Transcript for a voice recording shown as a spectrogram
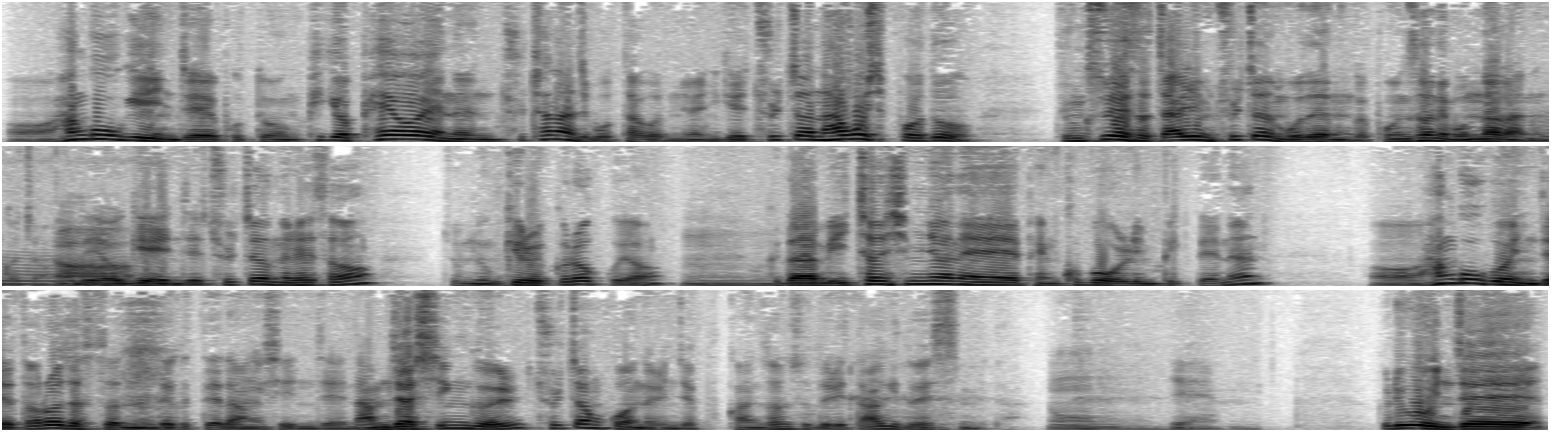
어, 한국이 이제 보통 피겨 페어에는 출전하지 못하거든요. 이게 출전하고 싶어도 등수에서 잘리면 출전을 못 하는 거예요. 본선에 못 나가는 거죠. 근데 아. 여기에 이제 출전을 해서 좀 눈길을 끌었고요. 음. 그 다음에 2010년에 밴쿠버 올림픽 때는 어, 한국은 이제 떨어졌었는데 그때 당시 이제 남자 싱글 출전권을 이제 북한 선수들이 따기도 했습니다. 어. 예. 그리고 이제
